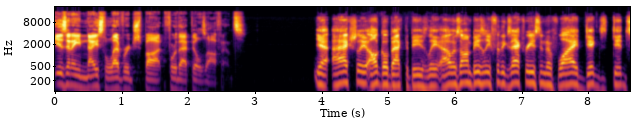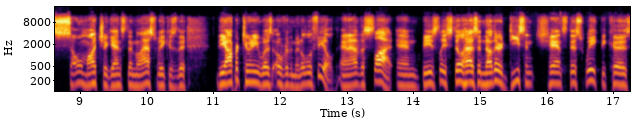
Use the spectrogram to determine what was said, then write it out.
is in a nice leverage spot for that Bills offense. Yeah, I actually I'll go back to Beasley. I was on Beasley for the exact reason of why Diggs did so much against them last week is the the opportunity was over the middle of the field and out of the slot. And Beasley still has another decent chance this week because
